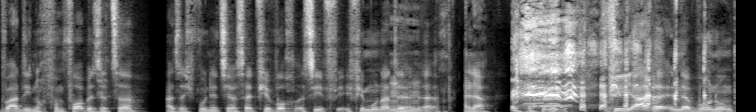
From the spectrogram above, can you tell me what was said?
war die noch vom Vorbesitzer. Also ich wohne jetzt ja seit vier Wochen, sie vier, Monate, Mhm. äh, Alter, vier Jahre in der Wohnung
